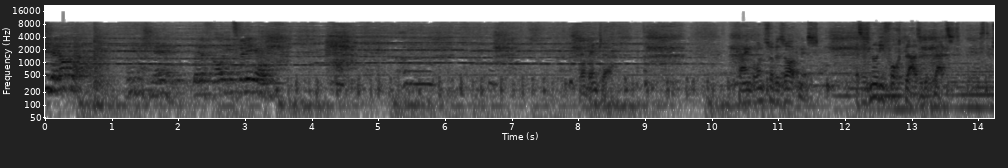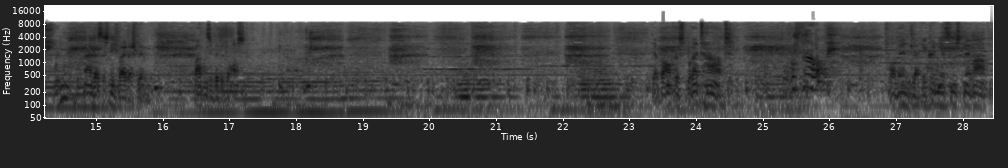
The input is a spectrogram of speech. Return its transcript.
Sie der Doktor? Kommen Sie schnell. Meine Frau, die Zwillinge. Frau Wendler. Kein Grund zur Besorgnis. Es ist nur die Fruchtblase geplatzt. Ist das schlimm? Nein, das ist nicht weiter schlimm. Warten Sie bitte draußen. Der Bauch ist bretthart. Frau? Frau Wendler, wir können jetzt nicht mehr warten.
